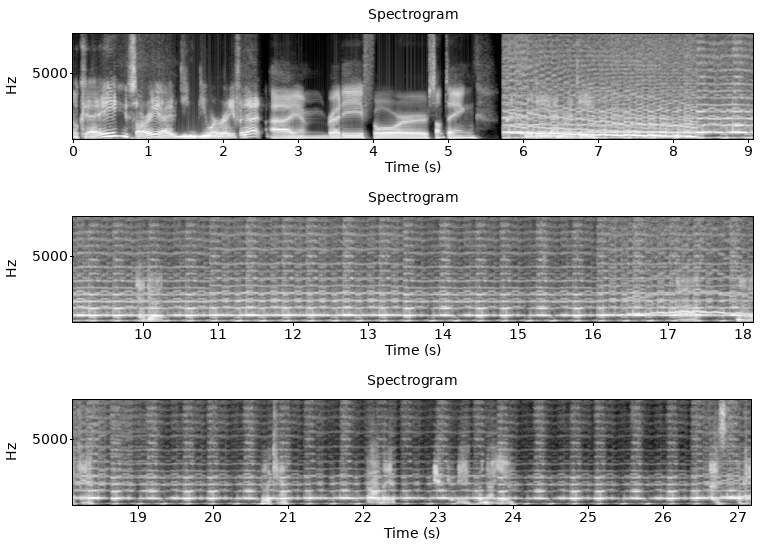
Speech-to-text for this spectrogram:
Okay, sorry, I you, you weren't ready for that. I am ready for something. Ready, I'm ready. Yeah, do it. Uh, no, they can't. No, they can't. Oh, they can't hear me, but not you. That's okay.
